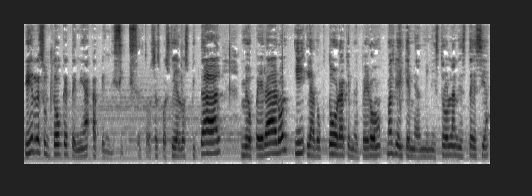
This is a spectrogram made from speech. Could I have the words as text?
y resultó que tenía apendicitis. Entonces, pues fui al hospital, me operaron y la doctora que me operó, más bien que me administró la anestesia,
